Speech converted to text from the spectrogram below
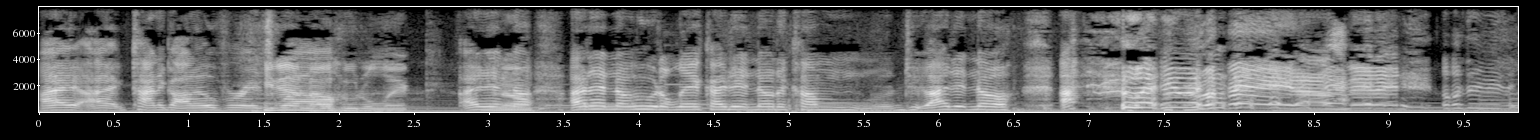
I I kind of got over it. He didn't well. know who to lick. I didn't you know. know. I didn't know who to lick. I didn't know to come. To, I didn't know. I, wait, wait, wait, Wait a minute.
